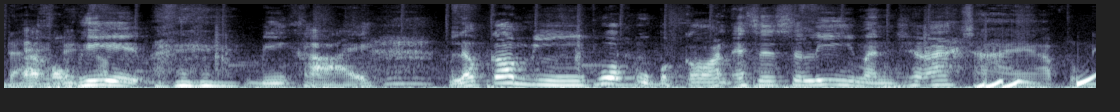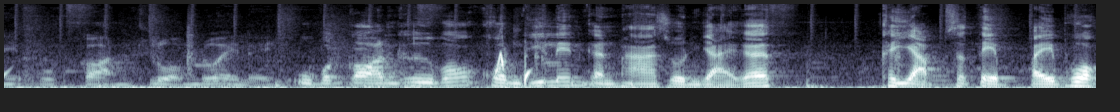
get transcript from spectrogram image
ได้แต่ของเลยพี่ครับมีขาย แล้วก็มีพวกอุปกรณ์อ c เซสซอรี่มันใช่ไหมใช่ครับตรงนี้อุปกรณ์รวมด้วยเลย อุปกรณ์คือเพราะคนที่เล่นกันพาส่วนใหญ่ก็ ขยับสเต็ปไปพวก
